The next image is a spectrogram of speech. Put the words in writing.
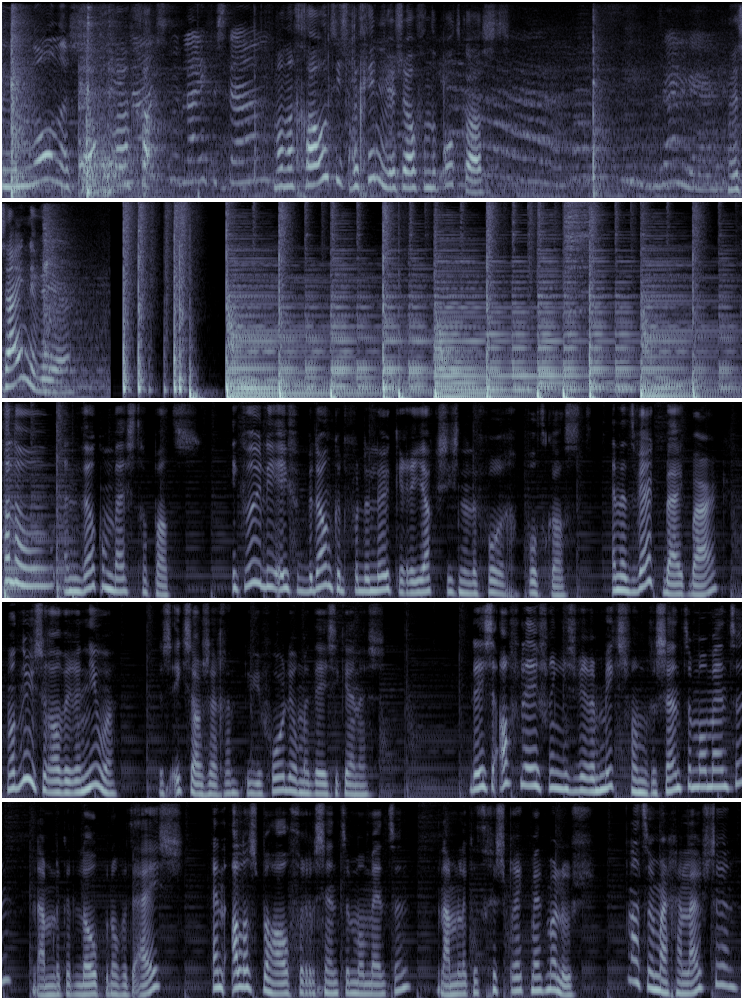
Kanonnen zeg. Wat een, ga- Naast me blijven staan. wat een chaotisch begin weer zo van de podcast. We zijn er weer. We zijn er weer. Hallo en welkom bij Strapats. Ik wil jullie even bedanken voor de leuke reacties naar de vorige podcast. En het werkt blijkbaar, want nu is er alweer een nieuwe. Dus ik zou zeggen, doe je voordeel met deze kennis. Deze aflevering is weer een mix van recente momenten, namelijk het lopen op het ijs, en alles behalve recente momenten, namelijk het gesprek met Marloes. Laten we maar gaan luisteren.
